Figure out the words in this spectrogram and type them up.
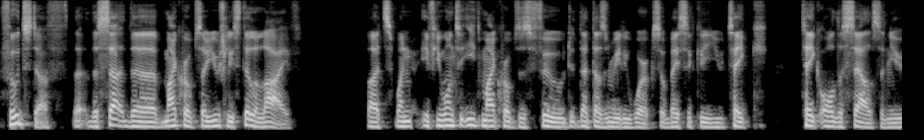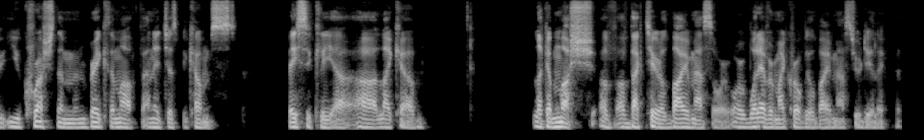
foodstuff, the, the, the microbes are usually still alive. But when if you want to eat microbes as food, that doesn't really work. So basically, you take take all the cells and you you crush them and break them up, and it just becomes basically uh, uh, like a like a mush of, of bacterial biomass or or whatever microbial biomass you're dealing with.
